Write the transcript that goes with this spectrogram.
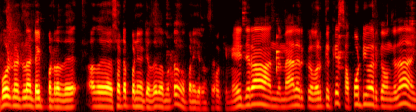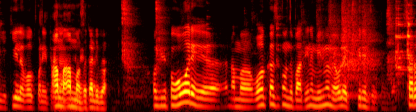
போல்ட் நட்லாம் டைட் பண்ணுறது அதை செட்டப் பண்ணி வைக்கிறது மட்டும் அவங்க பண்ணிக்கிறோம் சார் ஓகே மேஜரா அந்த மேல இருக்கிற ஒர்க்குக்கு சப்போர்ட்டிவா இருக்கவங்க தான் இங்க கீழே ஒர்க் பண்ணிட்டு ஆமாம் ஆமாம் சார் கண்டிப்பாக ஓகே இப்போ ஒவ்வொரு நம்ம ஒர்க்கர்ஸ்க்கும் வந்து பாத்தீங்கன்னா மினிமம் எவ்வளவு எக்ஸ்பீரியன்ஸ் இருக்குங்க? சார்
